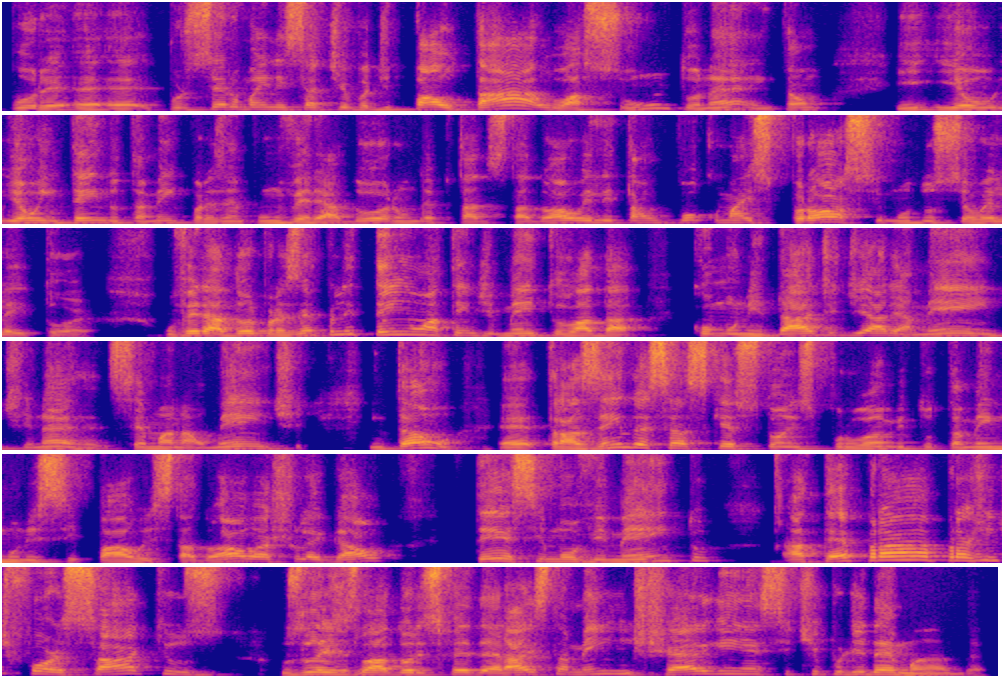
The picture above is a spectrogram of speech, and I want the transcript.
por, é, é, por ser uma iniciativa de pautar o assunto, né? Então, e, e, eu, e, eu, entendo também que, por exemplo, um vereador, um deputado estadual, ele está um pouco mais próximo do seu eleitor. O vereador, por exemplo, ele tem um atendimento lá da comunidade diariamente, né, semanalmente. Então, é, trazendo essas questões para o âmbito também municipal e estadual, eu acho legal ter esse movimento, até para a gente forçar que os, os legisladores federais também enxerguem esse tipo de demanda.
